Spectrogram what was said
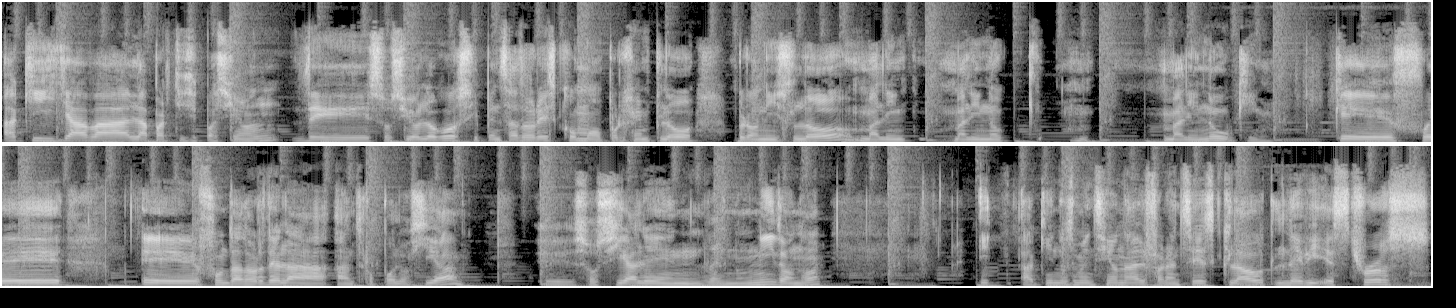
aquí ya va la participación de sociólogos y pensadores como por ejemplo Bronislaw Malinowski, que fue eh, fundador de la antropología eh, social en Reino Unido, ¿no? Y aquí nos menciona el francés Claude Lévi-Strauss,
